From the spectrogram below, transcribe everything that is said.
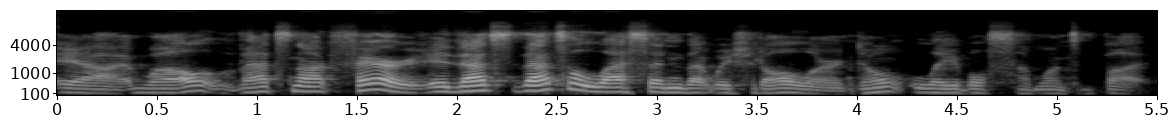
Yeah, well, that's not fair. Eh, That's that's a lesson that we should all learn. Don't label someone's butt.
